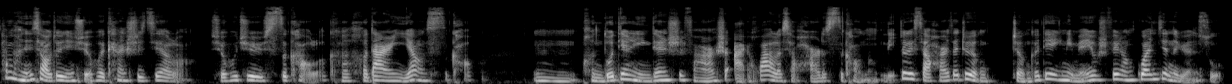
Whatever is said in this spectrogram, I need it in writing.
他们很小就已经学会看世界了，学会去思考了，和和大人一样思考。嗯，很多电影电视反而是矮化了小孩的思考能力。这个小孩在这整整个电影里面又是非常关键的元素，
